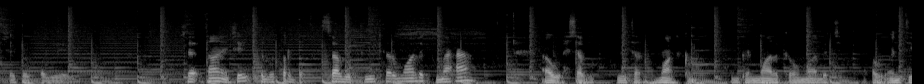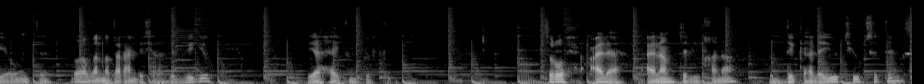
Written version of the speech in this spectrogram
بشكل طبيعي. ثاني شيء تبي تربط حساب التويتر مالك مع أو حساب تويتر مالكم يمكن مالك أو مالك أو أنت أو أنت. بغض النظر عن هذا الفيديو يا حيكم كلكم. تروح على علامة القناة وتدق على يوتيوب settings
